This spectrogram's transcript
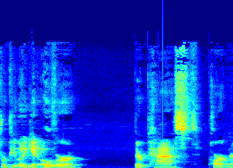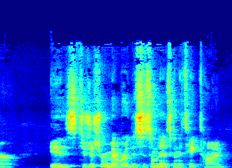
for people to get over their past partner is to just remember this is something that's going to take time.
